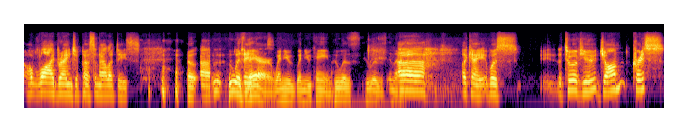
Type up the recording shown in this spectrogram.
a wide range of personalities. So Uh, who, who was the there when you when you came? Who was who was in the house? uh, okay, it was the two of you, John, Chris,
